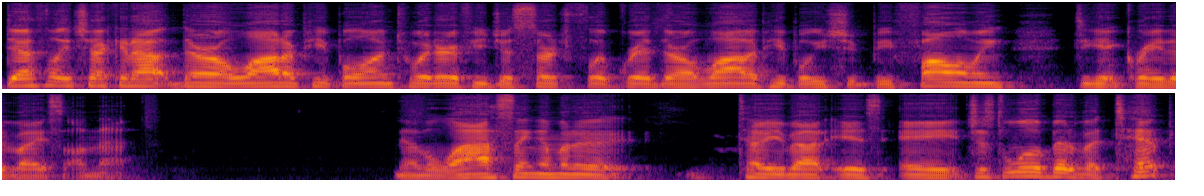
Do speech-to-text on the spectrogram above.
Definitely check it out. There are a lot of people on Twitter. If you just search Flipgrid, there are a lot of people you should be following to get great advice on that. Now, the last thing I'm going to tell you about is a just a little bit of a tip,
